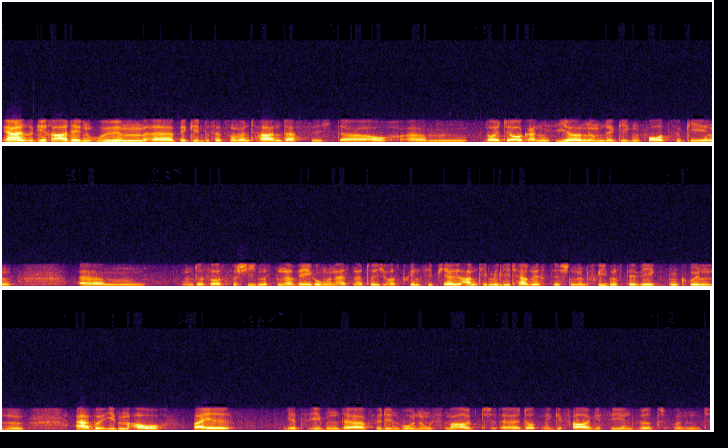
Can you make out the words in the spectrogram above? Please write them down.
Ja, also gerade in Ulm äh, beginnt es jetzt momentan, dass sich da auch ähm, Leute organisieren, um dagegen vorzugehen. Ähm, und das aus verschiedensten Erwägungen, also natürlich aus prinzipiell antimilitaristischen und friedensbewegten Gründen, aber eben auch, weil jetzt eben da für den Wohnungsmarkt äh, dort eine Gefahr gesehen wird und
